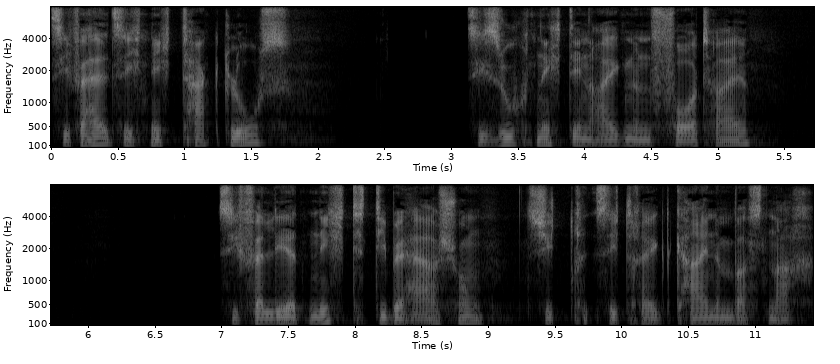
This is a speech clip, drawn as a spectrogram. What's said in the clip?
Sie verhält sich nicht taktlos. Sie sucht nicht den eigenen Vorteil. Sie verliert nicht die Beherrschung. Sie, sie trägt keinem was nach.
